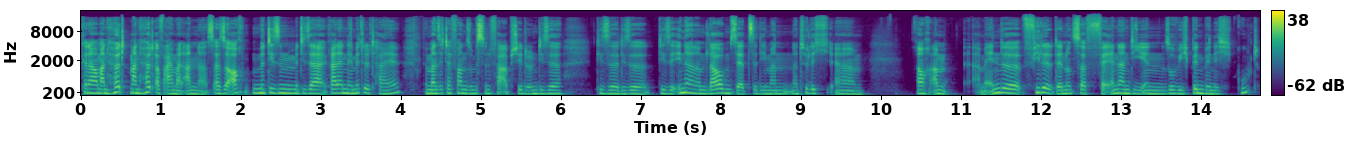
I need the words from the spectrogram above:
Genau, man hört, man hört auf einmal anders. Also auch mit diesem, mit dieser, gerade in dem Mittelteil, wenn man sich davon so ein bisschen verabschiedet und diese, diese, diese, diese inneren Glaubenssätze, die man natürlich ähm, auch am, am Ende viele der Nutzer verändern, die in so wie ich bin, bin ich gut.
